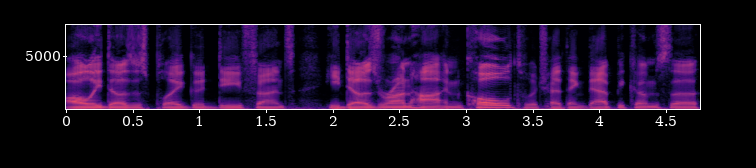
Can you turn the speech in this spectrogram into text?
all he does is play good defense. He does run hot and cold, which I think that becomes the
